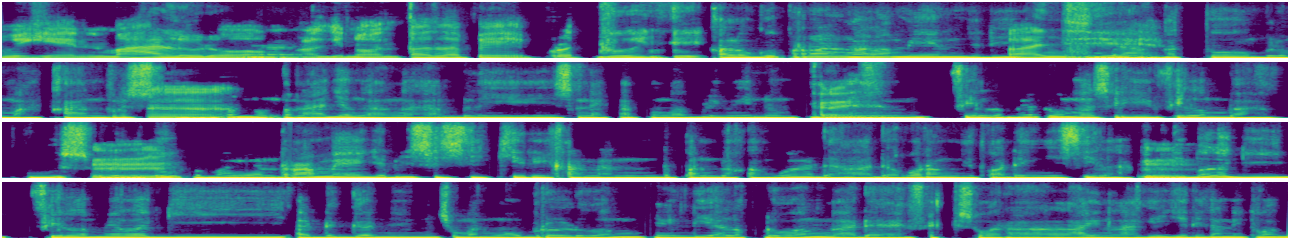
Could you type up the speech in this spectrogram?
bikin malu dong Iya. lagi nonton tapi perut bunyi. kalau gue pernah ngalamin jadi Anjir. berangkat tuh belum makan terus Hmm. nonton nonton aja nggak nggak beli snack atau nggak beli minum Terus? dan filmnya tuh masih film bagus dan Hmm. itu lumayan rame jadi sisi kiri kanan depan belakang gue ada ada orang gitu ada yang ngisi lah Hmm. tiba-tiba lagi filmnya lagi adegan yang cuma ngobrol doang yang dialog doang nggak ada efek suara lain lagi jadi kan itu kan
